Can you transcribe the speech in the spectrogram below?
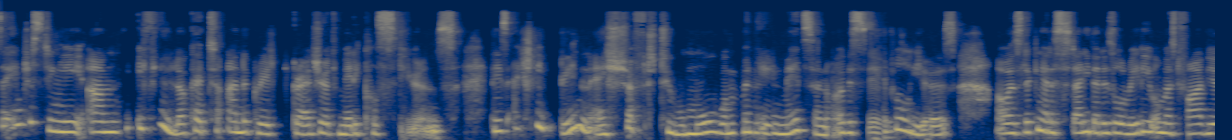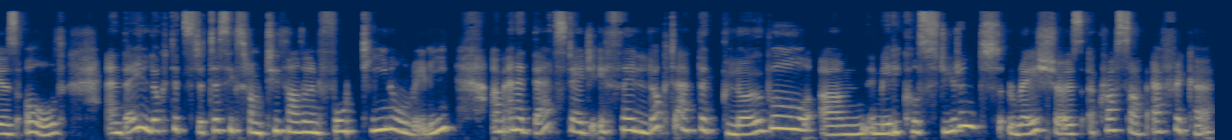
So interestingly, um, if you look at undergraduate medical students, there's actually been a shift to more women in medicine over several years. I was looking at a study that is already almost five years old, and they looked at statistics from 2014 already. Um, and at that stage, if they looked at the global um, medical student ratios across South Africa,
